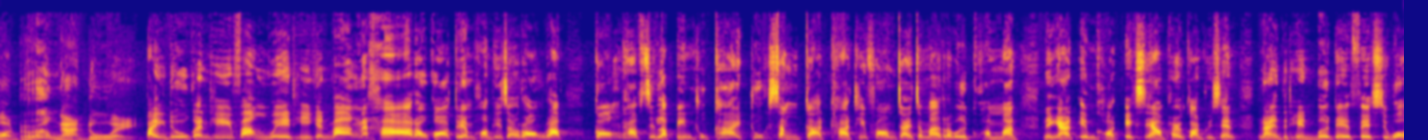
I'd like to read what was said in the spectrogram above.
ก่อนเริ่มงานด้วย ไปดูกันที่ฝั่งเวทีกันบ้างนะคะ เราก็เตรียมพร้อมที่จะรองรับ กองทัพศิลปินทุกค่ายทุกสังกัดค่ะ ที่พร้อมใจจะมาระเบิดความมัน ในงาน m c o t X สยามพารากอนพรีเซนต์ใน The 10 Birthday Festival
